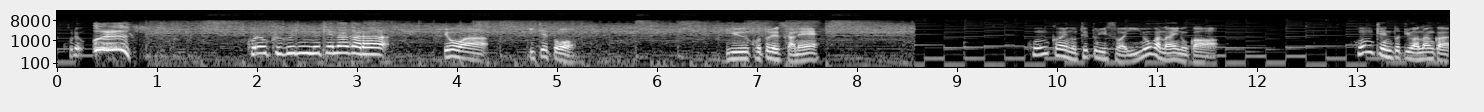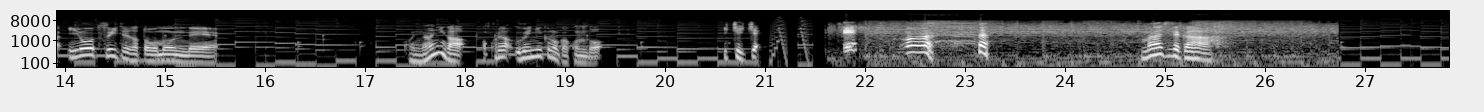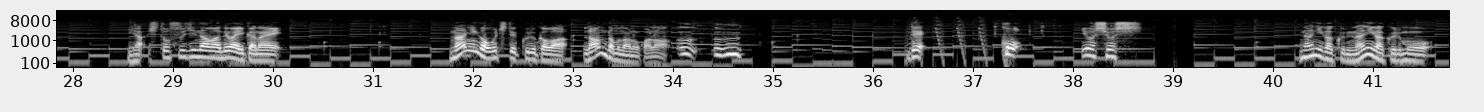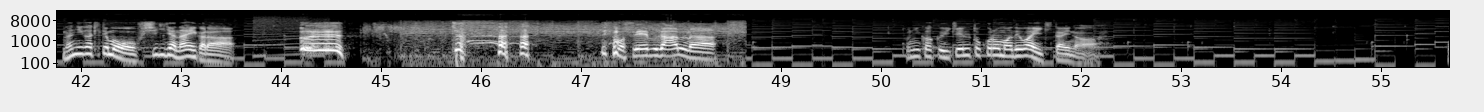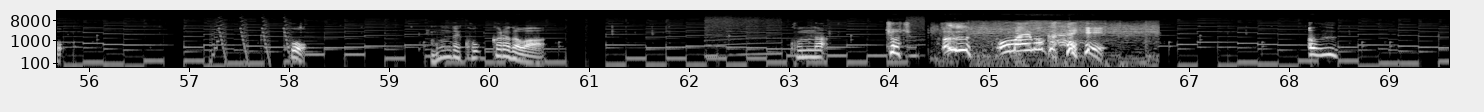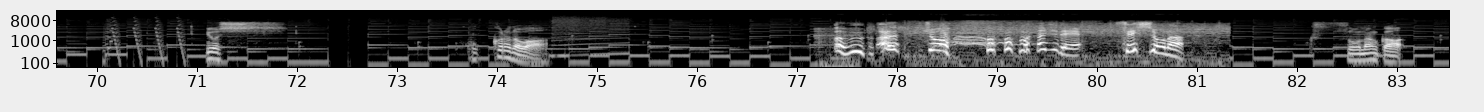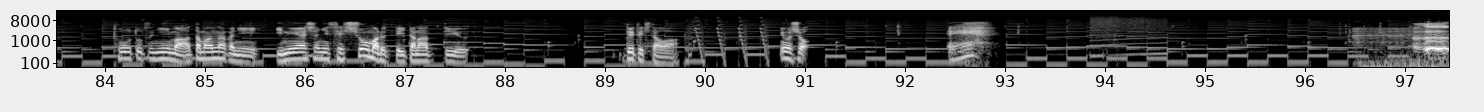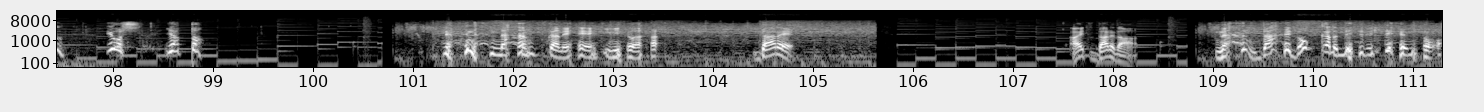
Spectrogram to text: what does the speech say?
これ、うこれをくぐり抜けながら、要は、いけと、いうことですかね。今回のテトリスは色がないのか。本家の時はなんか色ついてたと思うんで、これ何が、これは上に行くのか、今度。いっちゃいっちゃえ？あ マジでか。いや、一筋縄ではいかない。何が落ちてくるかはランダムなのかな？う、う、う。で、こう。よしよし。何が来る？何が来る？もう、何が来ても不思議じゃないから、うぅちょ でもセーブがあるな。とにかく行けるところまでは行きたいな。題こっからだわ。こんな、ちょちょ、うお前もかい。うよし。こっからだわ。あ、う、あ、ちょ マジで？殺生な。くっそ、なんか、唐突に今頭の中に犬やしゃに殺生丸っていたなっていう、出てきたわ。よいしょ。え？ー、うよし！やった！ななんすかね君は。誰？あいつ誰だ？なん、誰？どっから出てきてんの？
